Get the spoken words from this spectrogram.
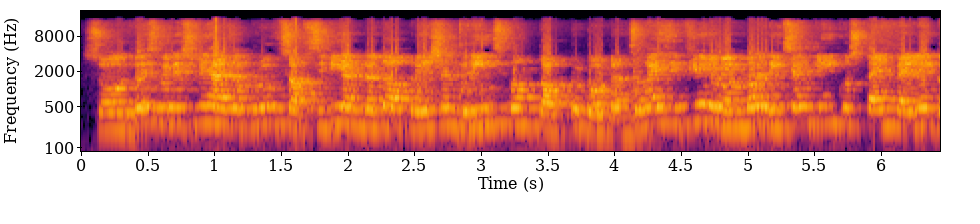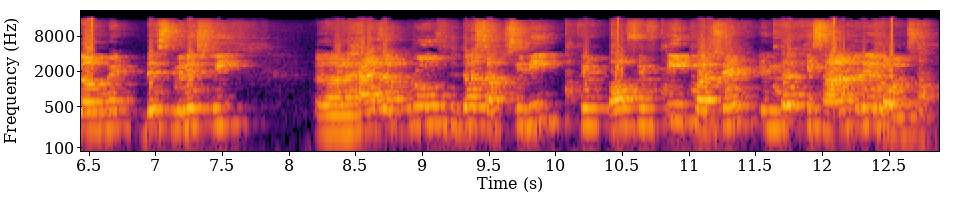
So this ministry has approved subsidy under the Operation Greens from top to total. So guys, if you remember recently, कुछ time पहले government this ministry uh, has approved the subsidy of 50% in the Kisan Rail also.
